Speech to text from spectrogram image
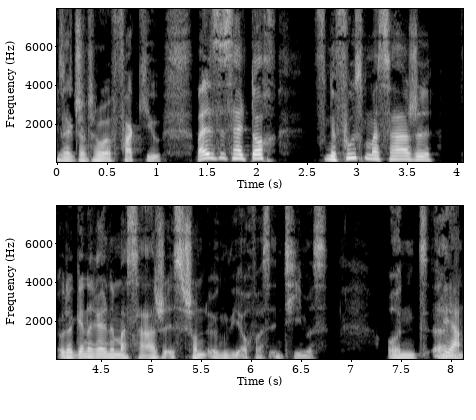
sagt John Travolta, fuck you. Weil es ist halt doch, eine Fußmassage oder generell eine Massage ist schon irgendwie auch was Intimes. Und ähm, ja.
